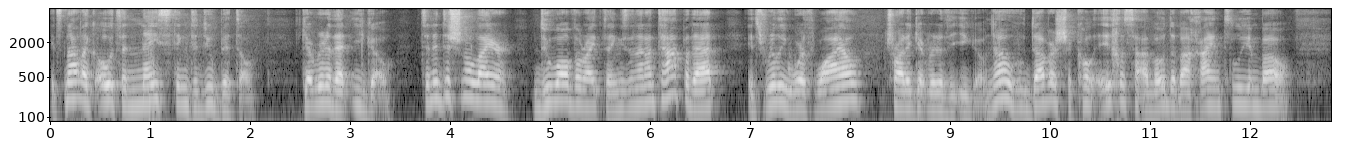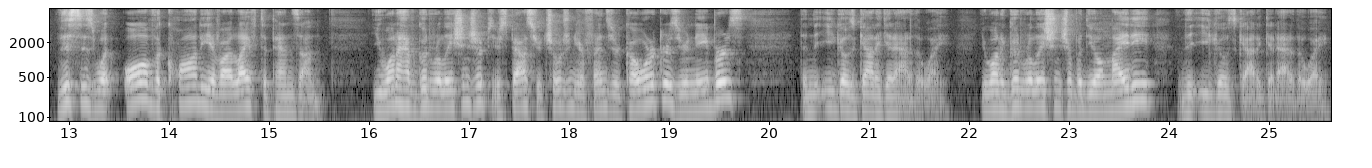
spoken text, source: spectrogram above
It's not like, oh, it's a nice thing to do, bittel. Get rid of that ego. It's an additional layer. Do all the right things. And then on top of that, it's really worthwhile. Try to get rid of the ego. No, hu davar shekol echos ha'avoda b'achayim tluyim bo. This is what all of the quality of our life depends on. You want to have good relationships, your spouse, your children, your friends, your coworkers, your neighbors, then the ego's got to get out of the way. You want a good relationship with the Almighty, the ego's got to get out of the way.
